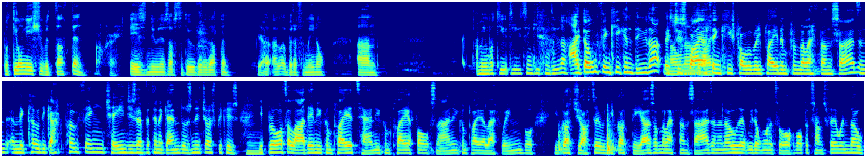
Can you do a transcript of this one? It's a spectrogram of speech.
But the only issue with that then okay. is Nunes has to do a bit of that then. Yeah. A, a little bit of Firmino. And I mean, what do you do you think he can do that? I don't think he can do that, This No, is no, why I I. think he's probably playing him from the left hand side. And, and the Cody Gakpo thing changes everything again, doesn't it, Josh? Because Hmm. you've brought a lad in who can play a 10, who can play a false 9, who can play a left wing, but you've got Jota and you've got Diaz on the left hand side. And I know that we don't want to talk about the transfer window,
